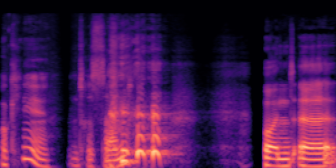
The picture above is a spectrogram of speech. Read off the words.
okay, interessant. Und äh,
